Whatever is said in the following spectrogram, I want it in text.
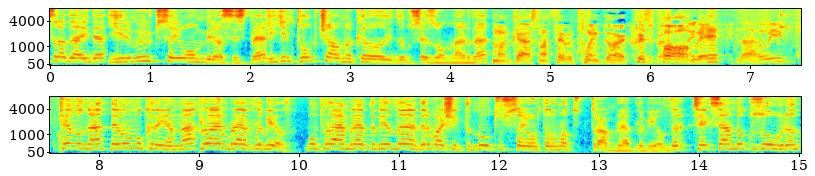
sıradaydı. 23 sayı 11 asistle. Ligin top çalma kralıydı bu sezonlarda. Oh my gosh, my favorite point guard, Chris Paul, man. Nah, who are you? Kevin Durant, Devin Booker'ın yanına Prime Bradley Beal. Bu Prime Bradley Beal de nedir? Washington'da 30 sayı ortalama tutturan Bradley Beal'dır. 89 overall.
